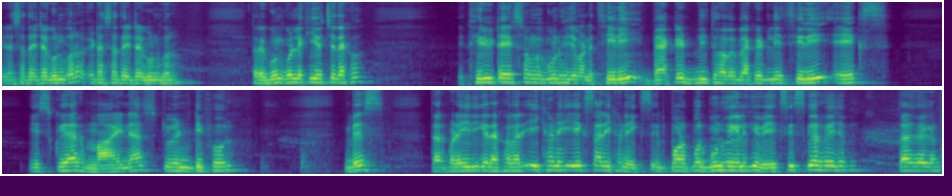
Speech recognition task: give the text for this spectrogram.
এটার সাথে এটা গুণ করো, এটার সাথে এটা গুণ করো। তাহলে গুণ করলে কি হচ্ছে দেখো? থ্রিটা এর সঙ্গে গুণ হয়ে যাবে মানে থ্রি ব্যাকেট নিতে হবে ব্যাকেট নিয়ে three x square minus twenty four বেশ, তারপরে এইদিকে দেখো এবার এইখানে এক্স আর এখানে এক্স, এর পর পর গুণ হয়ে গেলে কী হবে? এক্স স্কোয়ার হয়ে যাবে। তাই হয়ে গেল।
